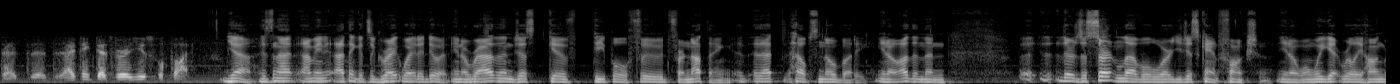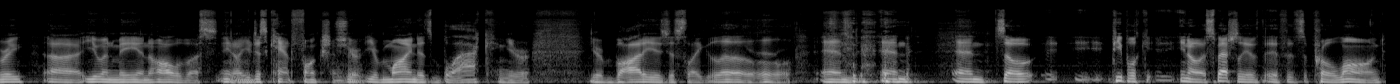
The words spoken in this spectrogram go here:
That, that, I think that's a very useful thought. Yeah, isn't that? I mean, I think it's a great way to do it. You know, rather than just give people food for nothing, that helps nobody. You know, other than uh, there's a certain level where you just can't function. You know, when we get really hungry, uh, you and me and all of us, you know, you just can't function. Sure. Your your mind is black, and your your body is just like, Ugh. and and and so people, you know, especially if, if it's prolonged,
